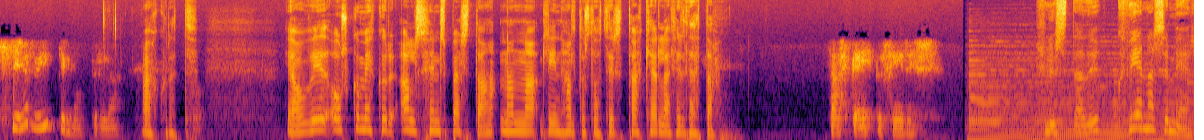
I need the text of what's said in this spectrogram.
hér ríkir náttúrulega. Akkurat. Já, við óskum ykkur alls hins besta. Nanna Lín Haldurstóttir, takk kærlega fyrir þetta. Takk að ykkur fyrir. Hlustaðu hvena sem er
